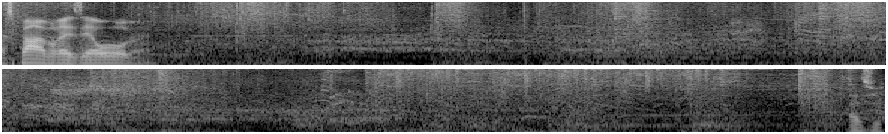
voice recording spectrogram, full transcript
Ah, c'est pas un vrai 0, mais... Ah zut.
